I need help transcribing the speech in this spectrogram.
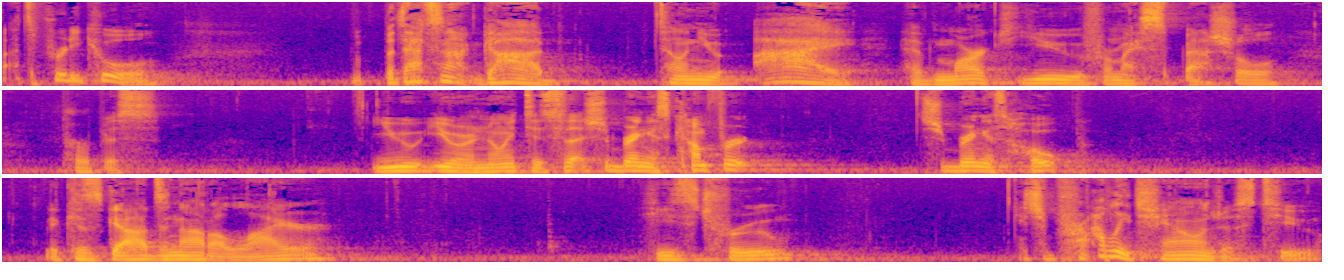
That's pretty cool. But that's not God telling you, I have marked you for my special purpose. You, you are anointed. So that should bring us comfort, should bring us hope, because God's not a liar. He's true, it should probably challenge us too.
